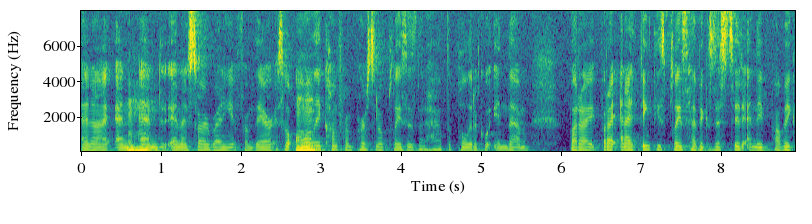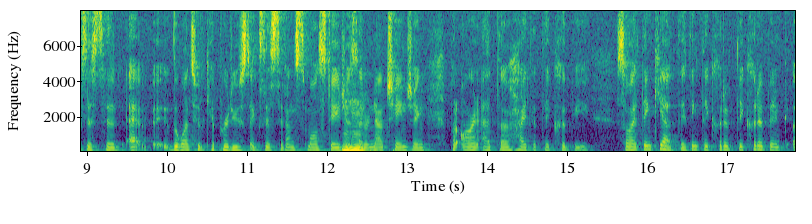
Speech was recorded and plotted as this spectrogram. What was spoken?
and I and Mhm. and and I started writing it from there so all Mhm. they come from personal places that have the political in them but I, but I, and I think these plays have existed, and they've probably existed. At, the ones who get produced existed on small stages that Mhm. are now changing, but aren't at the height that they could be. So I think, yeah, they think they could have, they could have been, uh,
